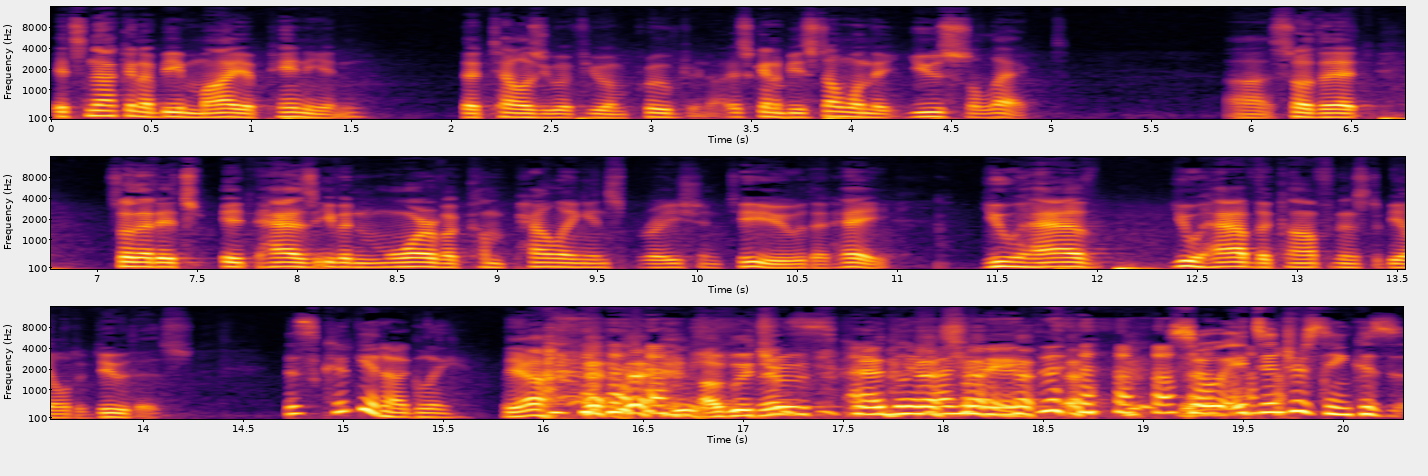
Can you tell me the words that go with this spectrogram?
it's not going to be my opinion that tells you if you improved or not. It's going to be someone that you select uh, so that, so that it's, it has even more of a compelling inspiration to you that, hey, you have, you have the confidence to be able to do this. This could get ugly. Yeah. Ugly truth. Ugly, ugly. so it's interesting because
